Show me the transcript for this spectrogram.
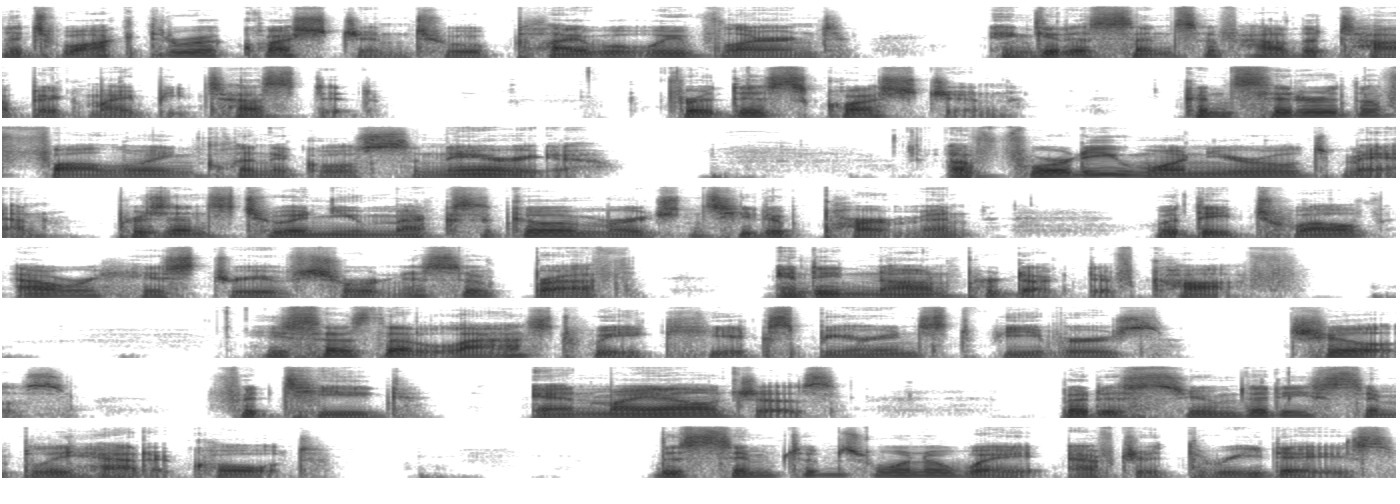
Let's walk through a question to apply what we've learned and get a sense of how the topic might be tested. For this question, consider the following clinical scenario. A 41 year old man presents to a New Mexico emergency department with a 12 hour history of shortness of breath and a non productive cough. He says that last week he experienced fevers, chills, fatigue, and myalgias, but assumed that he simply had a cold. The symptoms went away after three days,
